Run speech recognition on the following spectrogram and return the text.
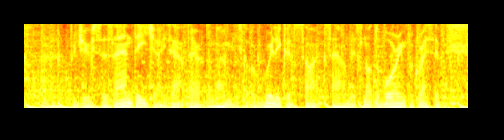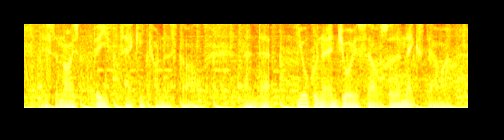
uh, producers and DJs out there at the moment. He's got a really good sound. It's not the boring progressive. It's a nice beef techie kind of style. And uh, you're going to enjoy yourselves for the next hour.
